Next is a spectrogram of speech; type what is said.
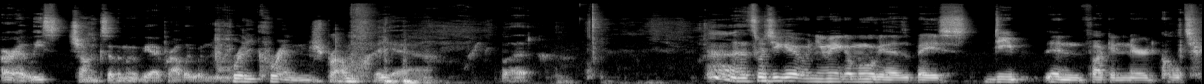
are at least chunks of the movie I probably wouldn't like. pretty cringe probably. Yeah, but uh, that's what you get when you make a movie that's based deep in fucking nerd culture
